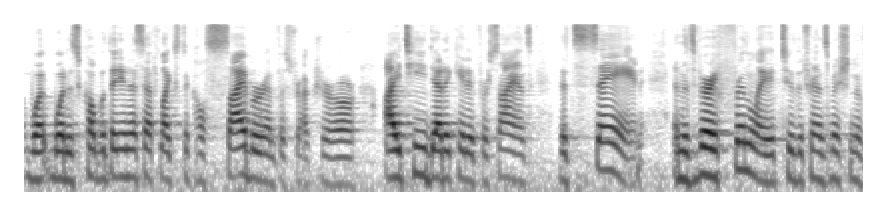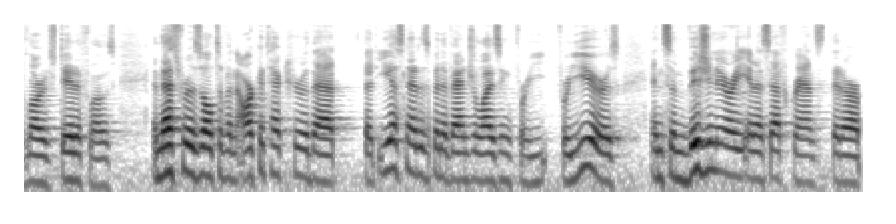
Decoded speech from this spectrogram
what, what is called, what the NSF likes to call cyber infrastructure or IT dedicated for science that's sane and that's very friendly to the transmission of large data flows. And that's a result of an architecture that, that ESNet has been evangelizing for, for years and some visionary NSF grants that are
